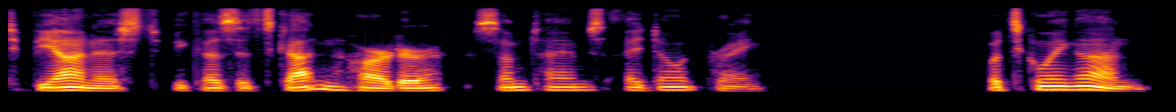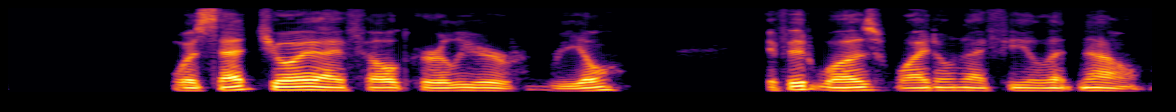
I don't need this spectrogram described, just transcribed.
To be honest, because it's gotten harder, sometimes I don't pray. What's going on? Was that joy I felt earlier real? If it was, why don't I feel it now?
